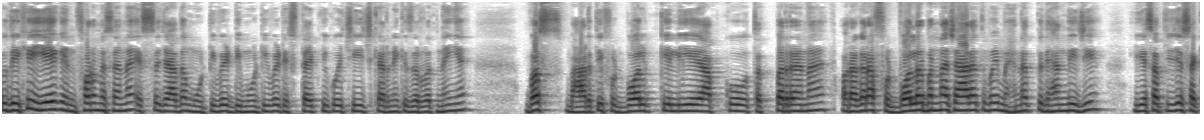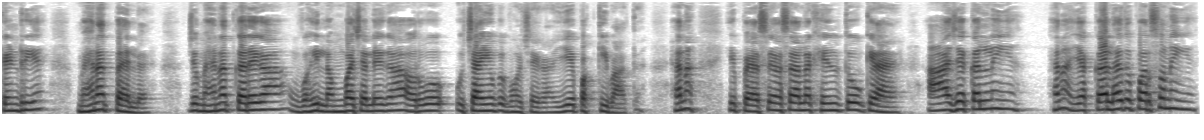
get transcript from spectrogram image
तो देखिए, ये एक इन्फॉर्मेशन है, इससे ज़्यादा मोटिवेट डिमोटिवेट इस टाइप की कोई चीज़ करने की ज़रूरत नहीं है। बस भारतीय फुटबॉल के लिए आपको तत्पर रहना है। और अगर आप फुटबॉलर बनना चाह रहे हैं तो भाई मेहनत पे ध्यान दीजिए। ये सब चीज़ें सेकेंडरी है। मेहनत पहले जो मेहनत करेगा, वही लंबा चलेगा और वो ऊंचाइयों पे पहुंचेगा। ये पक्की बात है। है ना? ये पैसे वैसे वाला खेल तो क्या है? आज है, कल नहीं है। है ना? या कल है तो परसों नहीं है।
